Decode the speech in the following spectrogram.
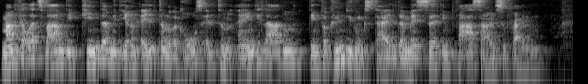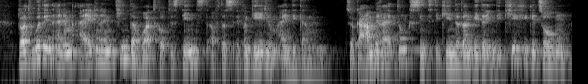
Mancherorts waren die Kinder mit ihren Eltern oder Großeltern eingeladen, den Verkündigungsteil der Messe im Pfarrsaal zu feiern. Dort wurde in einem eigenen Kinderwortgottesdienst auf das Evangelium eingegangen. Zur Gabenbereitung sind die Kinder dann wieder in die Kirche gezogen,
